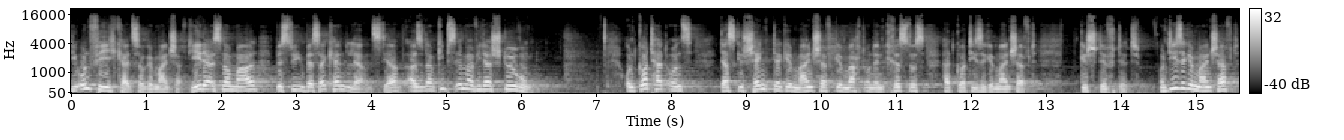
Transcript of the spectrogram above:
die Unfähigkeit zur Gemeinschaft. Jeder ist normal, bis du ihn besser kennenlernst. Ja? Also da gibt es immer wieder Störungen. Und Gott hat uns das Geschenk der Gemeinschaft gemacht und in Christus hat Gott diese Gemeinschaft gestiftet. Und diese Gemeinschaft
